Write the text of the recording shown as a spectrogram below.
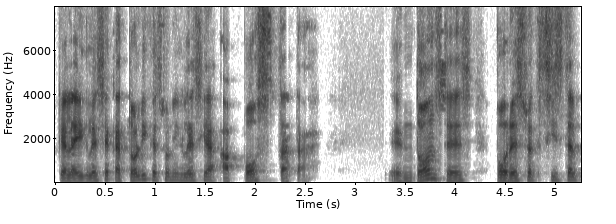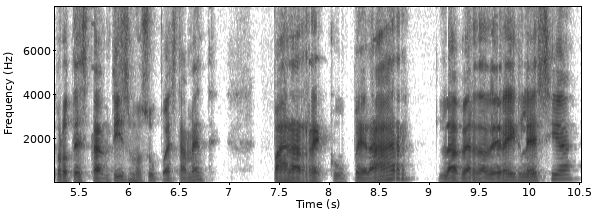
que la iglesia católica es una iglesia apóstata. Entonces, por eso existe el protestantismo supuestamente, para recuperar la verdadera iglesia,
